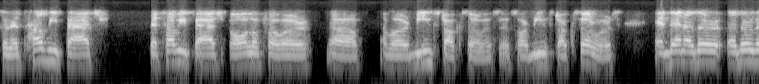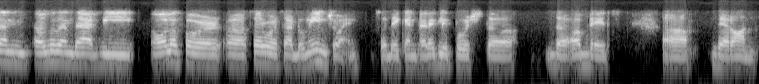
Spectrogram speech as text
So that's how we patch that's how we patch all of our uh, our beanstalk services or beanstalk servers. And then other other than other than that we all of our uh, servers are domain joined so they can directly push the the updates uh, thereon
